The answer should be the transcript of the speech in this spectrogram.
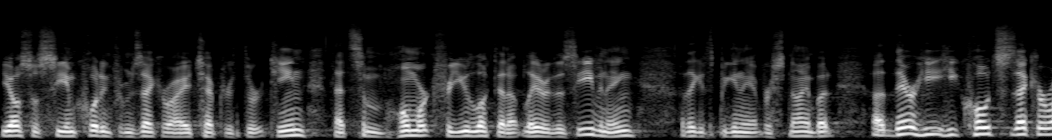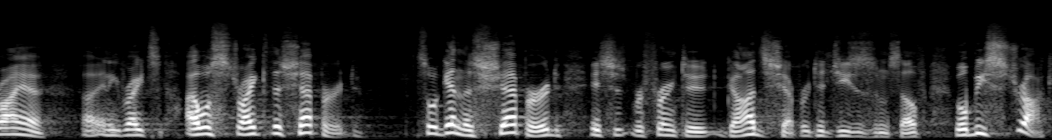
You also see him quoting from Zechariah chapter 13. That's some homework for you. Look that up later this evening. I think it's beginning at verse 9. But uh, there he, he quotes Zechariah uh, and he writes, I will strike the shepherd. So again, the shepherd just referring to God's shepherd, to Jesus himself, will be struck,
